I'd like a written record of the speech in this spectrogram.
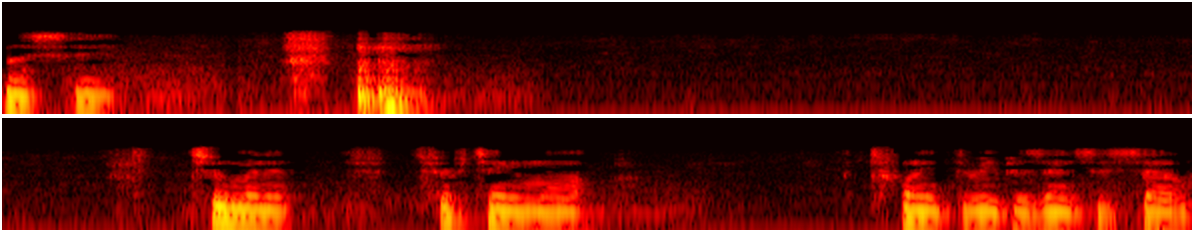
Let's see. Two minute 15 more. 23 presents itself.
